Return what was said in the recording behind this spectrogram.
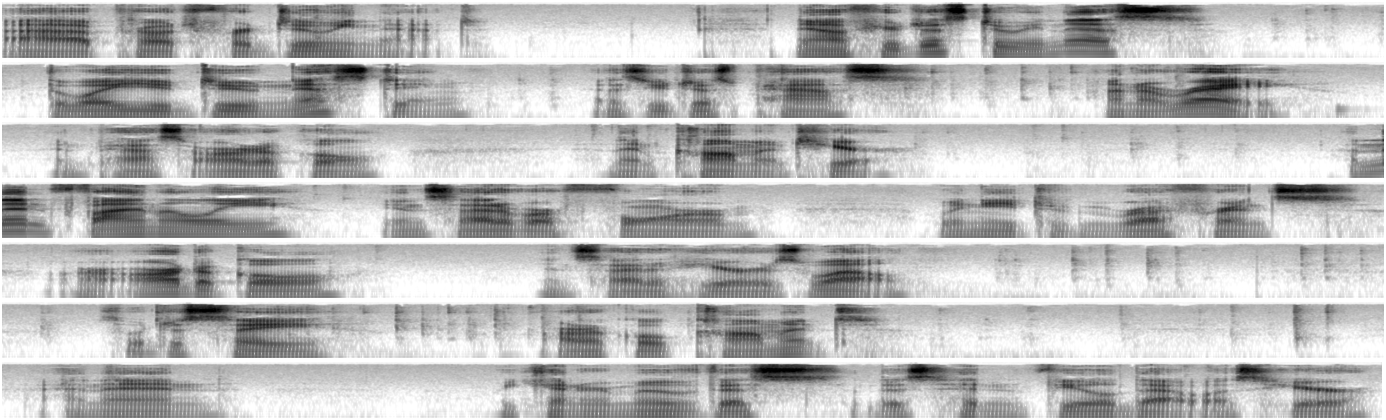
uh, approach for doing that. Now, if you're just doing this, the way you do nesting is you just pass an array and pass article and then comment here. And then finally, inside of our form, we need to reference our article inside of here as well. So we'll just say article comment, and then we can remove this, this hidden field that was here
